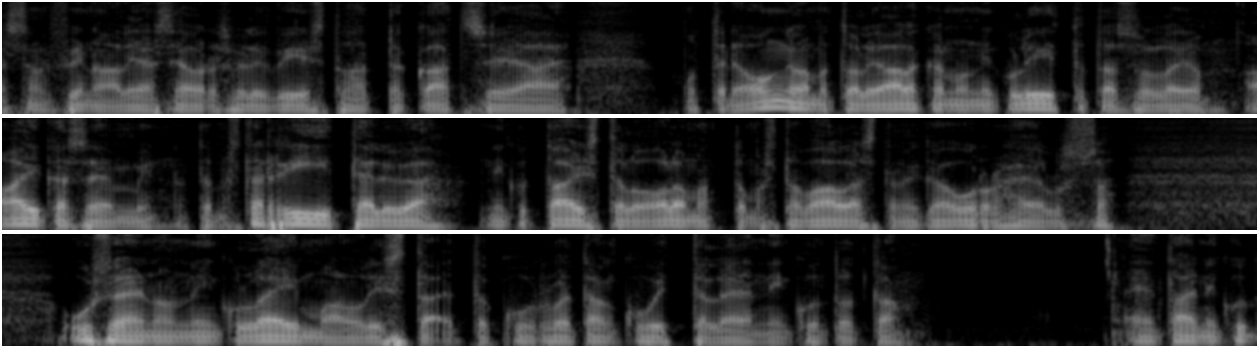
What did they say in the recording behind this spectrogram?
SM-finaalia seurasi yli 5000 katsojaa. Ja mutta ne ongelmat oli alkanut niin kuin liittotasolla jo aikaisemmin. Tämmöistä riitelyä, niin kuin taistelua olemattomasta vallasta, mikä urheilussa usein on niin kuin leimallista, että kun ruvetaan kuvittelemaan niin kuin tota, tai niin kuin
